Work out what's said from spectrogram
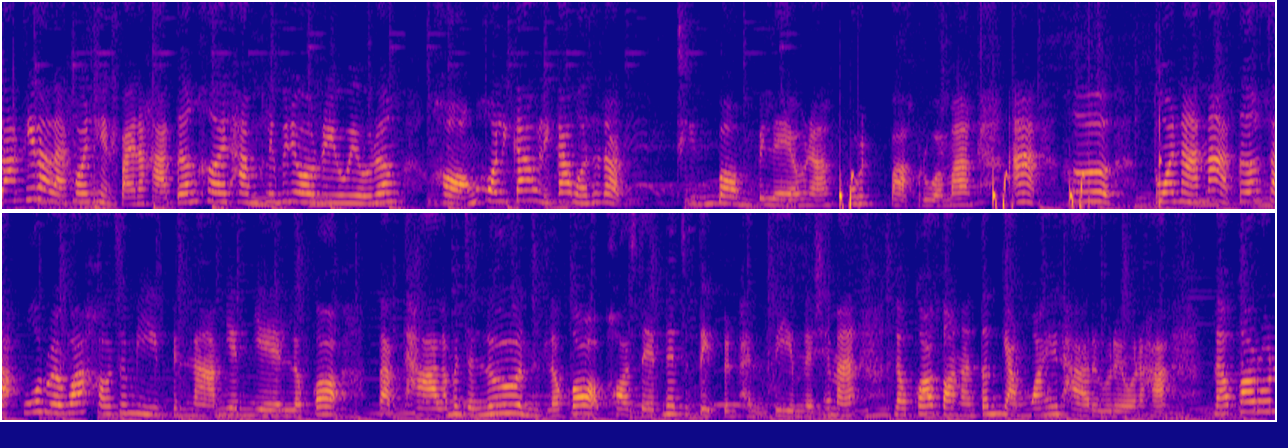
จากที่หลายๆคนเห็นไปนะคะ เติ้งเคยทำคลิปวิดีโอรีวิวเรื่องของ h o l i c a h o l i c a Water Dot Tint Bomb ไปแล้วนะพูดปากรัวมาก อะ คือตัวนั้นน่ะเติ้งจะพูดไว้ว่าเขาจะมีเป็นน้ำเย็นๆ แล้วก็แบบทาแล้วมันจะลื่น แล้วก็พอเซตเนี่ยจะติดเป็นแผ่นฟิล์มเลยใช่ไหมแล้วก็ตอนนั้นเติ้งย้ำว่าให้ทาเร็วๆนะคะ แล้วก็รุ่น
